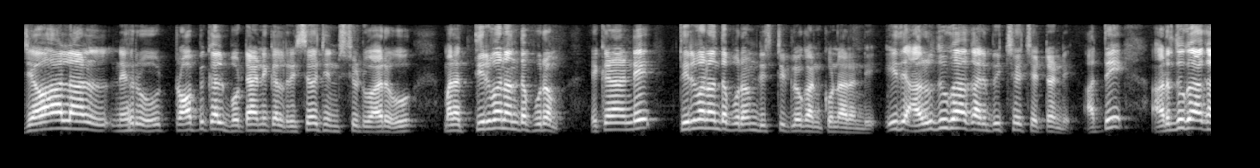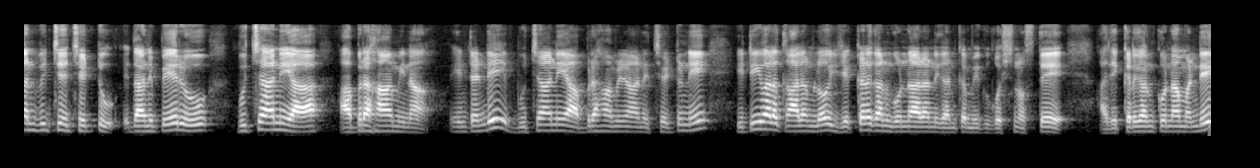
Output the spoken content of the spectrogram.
Jawaharlal Nehru tropical botanical research institute వారు మన తిరువనంతపురం ఎక్కడ అండి తిరువనంతపురం డిస్టిక్లో కనుక్కున్నారండి. ఇది అరుదుగా కనిపించే చెట్టు అండి అతి అరుదుగా కనిపించే చెట్టు. దాని పేరు బుచానియా అబ్రహామినా. ఏంటండి? బుచానియా అబ్రహామినా అనే చెట్టుని ఇటీవల కాలంలో ఎక్కడ కనుగొన్నారని కనుక మీకు క్వశ్చన్ వస్తే అది ఎక్కడ కనుక్కున్నామండి?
